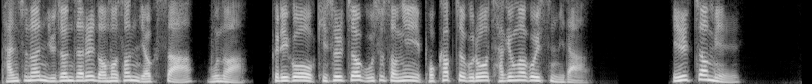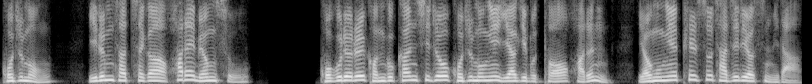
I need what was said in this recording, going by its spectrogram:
단순한 유전자를 넘어선 역사, 문화, 그리고 기술적 우수성이 복합적으로 작용하고 있습니다. 1.1 고주몽 이름 자체가 활의 명수 고구려를 건국한 시조 고주몽의 이야기부터 활은 영웅의 필수 자질이었습니다.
